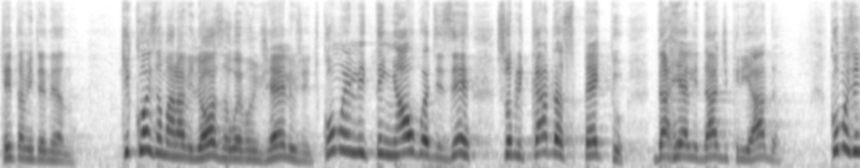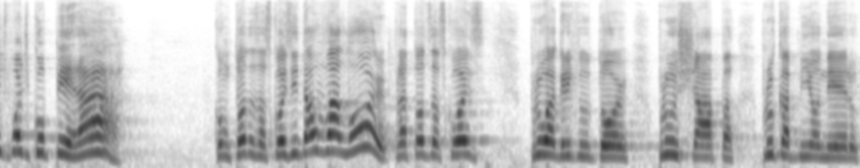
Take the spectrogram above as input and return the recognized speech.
Quem está me entendendo? Que coisa maravilhosa o Evangelho, gente. Como ele tem algo a dizer sobre cada aspecto da realidade criada. Como a gente pode cooperar com todas as coisas e dar o valor para todas as coisas para o agricultor, para o chapa, para o caminhoneiro,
